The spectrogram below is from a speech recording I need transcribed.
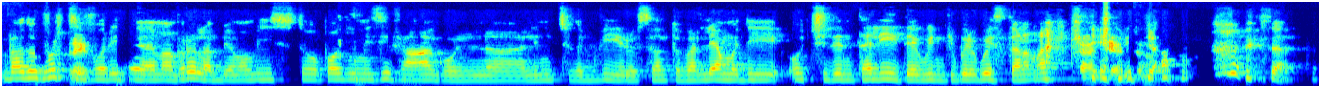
Vado forse Prego. fuori tema, però l'abbiamo visto pochi mesi fa con l'inizio del virus, tanto parliamo di occidentalite, quindi pure questa è una malattia, ah, certo. diciamo. esatto.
